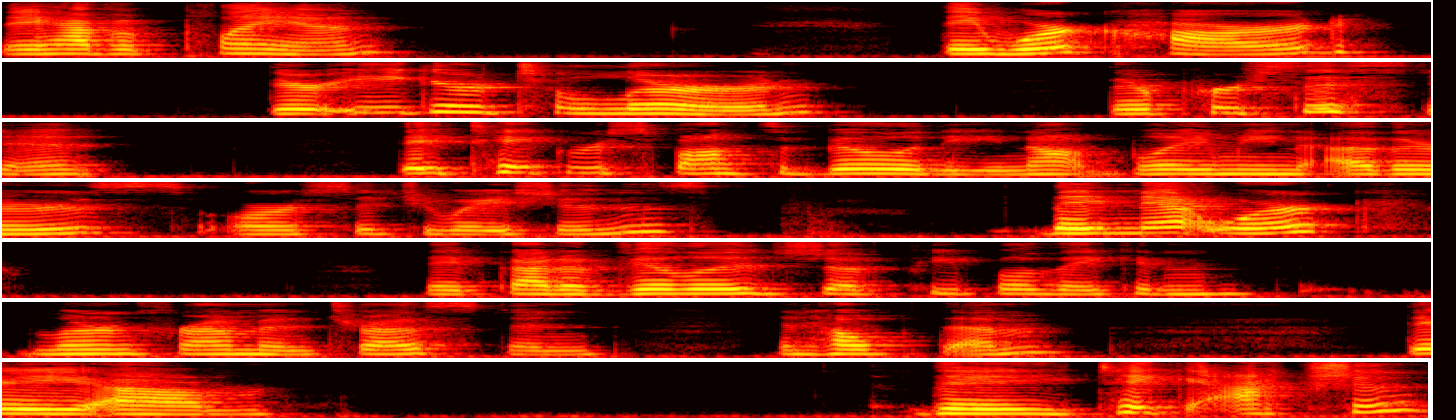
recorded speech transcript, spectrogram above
they have a plan, they work hard, they're eager to learn, they're persistent, they take responsibility, not blaming others or situations. They network. They've got a village of people they can learn from and trust and and help them. They um they take action.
